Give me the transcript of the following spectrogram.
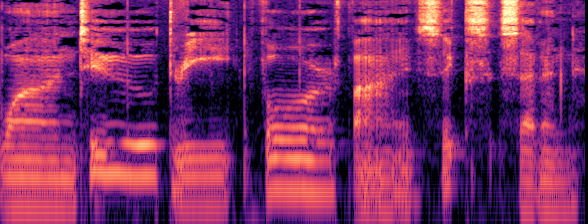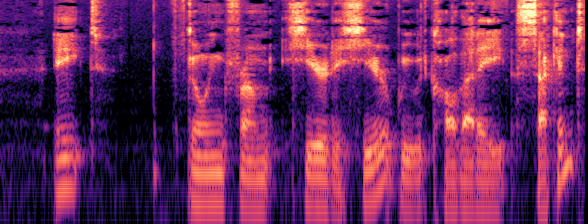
one, two, three, four, five, six, seven, eight. Going from here to here, we would call that a second,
